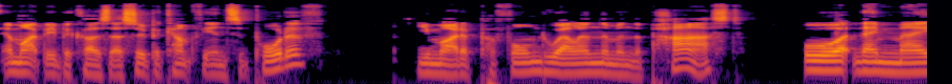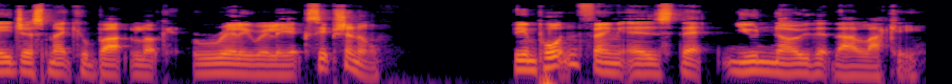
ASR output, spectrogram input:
It might be because they're super comfy and supportive. You might have performed well in them in the past or they may just make your butt look really, really exceptional. The important thing is that you know that they're lucky.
